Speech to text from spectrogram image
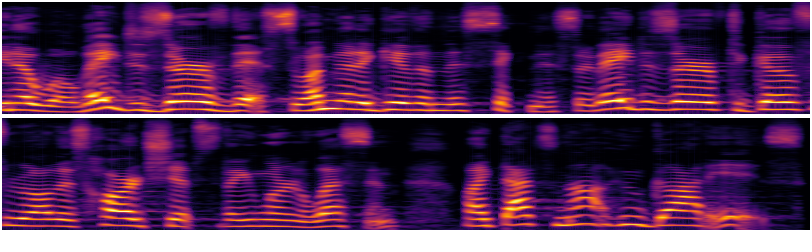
you know, well, they deserve this, so I'm going to give them this sickness, or they deserve to go through all this hardship so they learn a lesson. Like, that's not who God is.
